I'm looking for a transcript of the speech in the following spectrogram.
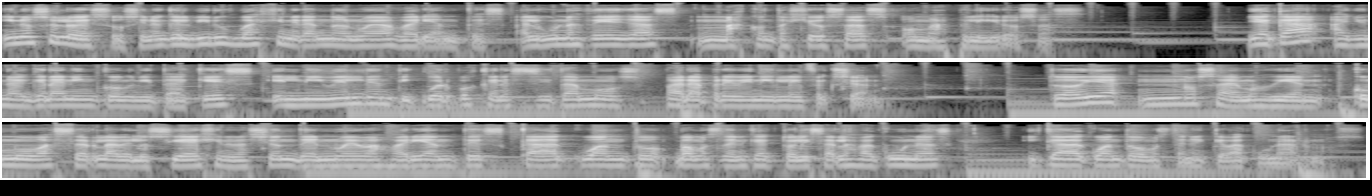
Y no solo eso, sino que el virus va generando nuevas variantes, algunas de ellas más contagiosas o más peligrosas. Y acá hay una gran incógnita, que es el nivel de anticuerpos que necesitamos para prevenir la infección. Todavía no sabemos bien cómo va a ser la velocidad de generación de nuevas variantes, cada cuánto vamos a tener que actualizar las vacunas y cada cuánto vamos a tener que vacunarnos.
